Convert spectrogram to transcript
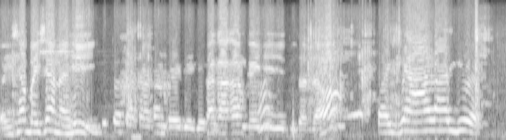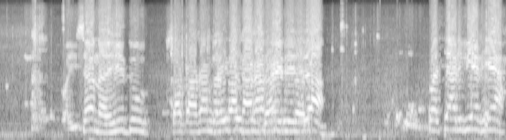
પૈસા પૈસા નહીં. કાકા કહી દેજે. તારા કહી દેજે તું દાદા હો. પૈસા હાલ આવજો પૈસા નહીં તું. કાકા કાકા કહી દેજે પચાસ રૂપિયા થયા.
